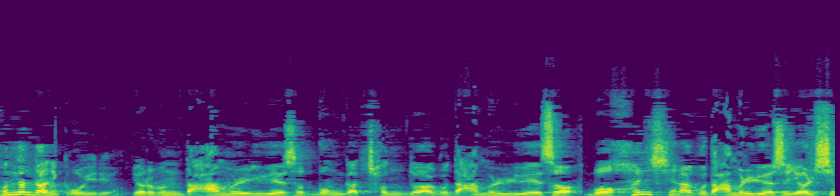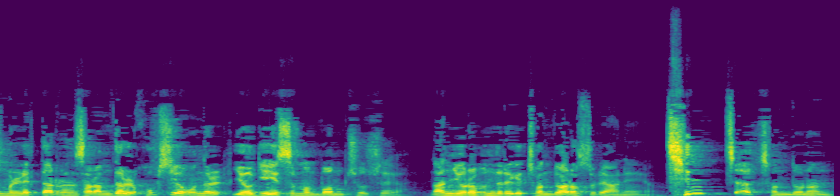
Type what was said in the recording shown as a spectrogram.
혼낸다니까 오히려. 여러분 남을 위해서 뭔가 전도하고 남을 위해서 뭐 헌신하고 남을 위해서 열심을 냈다는 사람들 혹시 오늘 여기에 있으면 멈추세요. 난 여러분들에게 전도하라 소리 안 해요. 진짜 전도는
